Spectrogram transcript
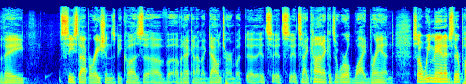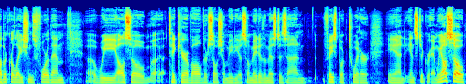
they ceased operations because of, of an economic downturn, but uh, it's it's it's iconic. It's a worldwide brand. So we manage their public relations for them. Uh, we also uh, take care of all their social media. So Maid of the Mist is on Facebook, Twitter, and Instagram. We also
